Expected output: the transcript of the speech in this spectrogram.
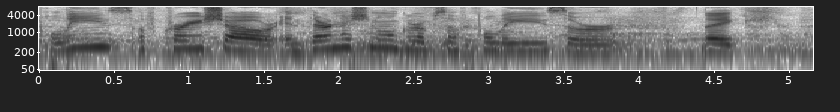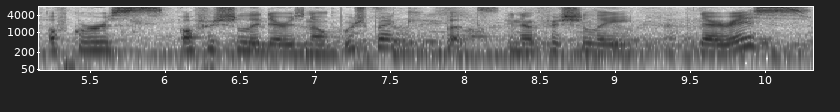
police of Croatia or international groups of police or like of course officially there is no pushback but unofficially there is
